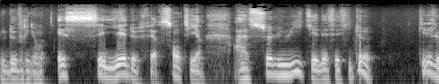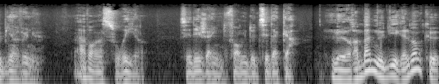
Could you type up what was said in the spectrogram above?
nous devrions essayer de faire sentir à celui qui est nécessiteux qu'il est le bienvenu. Avoir un sourire, c'est déjà une forme de tzedaka. Le Rambam nous dit également que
